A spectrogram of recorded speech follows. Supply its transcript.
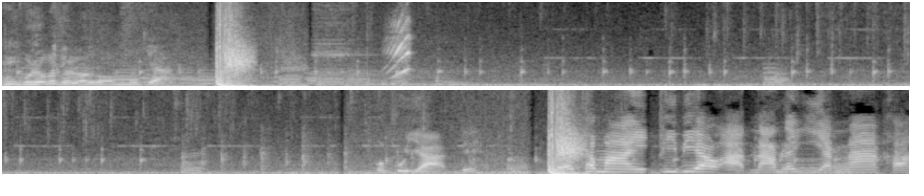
มึงกูรู้ว่าจะลดลมเมื่อกี้ก็กูญาติดิแล้วทำไมพี่เบี้ยวอาบน้ำแล้วเอียงหน้าคะ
